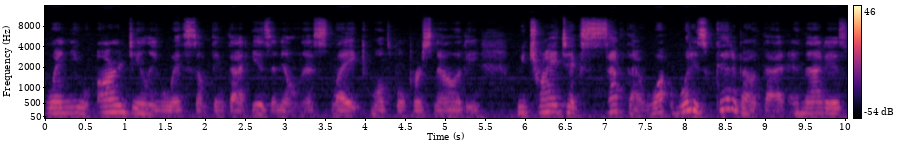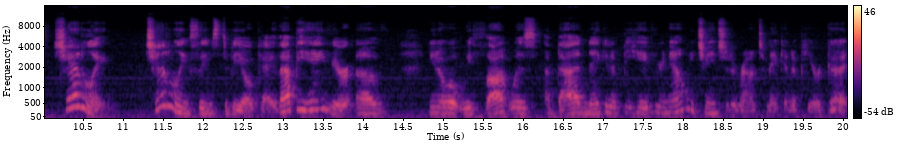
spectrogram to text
when you are dealing with something that is an illness, like multiple personality, we try to accept that. What what is good about that? And that is channeling. Channeling seems to be okay. That behavior of, you know, what we thought was a bad negative behavior, now we change it around to make it appear good.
